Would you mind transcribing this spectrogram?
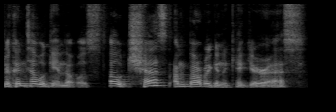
I couldn't tell what game that was. Oh, chess? I'm probably gonna kick your ass.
